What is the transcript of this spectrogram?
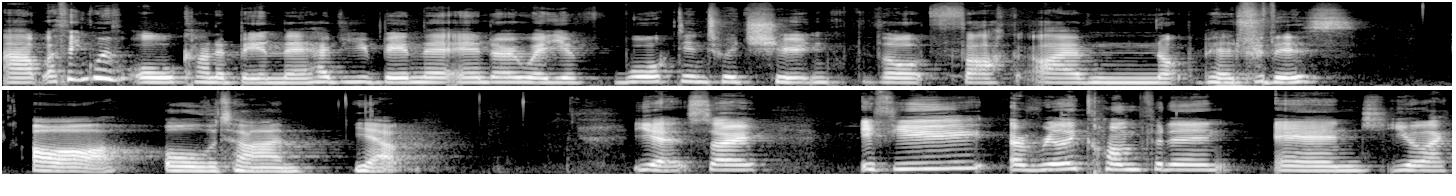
Uh, I think we've all kind of been there. Have you been there, Ando, where you've walked into a tute and thought, "Fuck, I am not prepared for this." Oh, all the time. Yep. Yeah, so if you are really confident and you're like,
